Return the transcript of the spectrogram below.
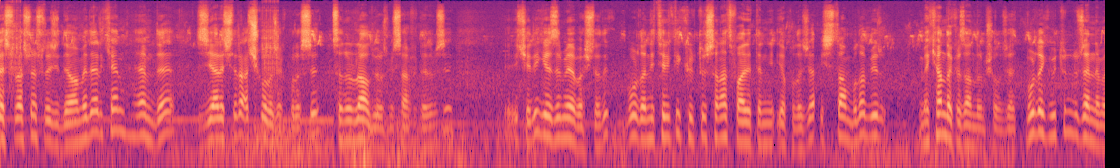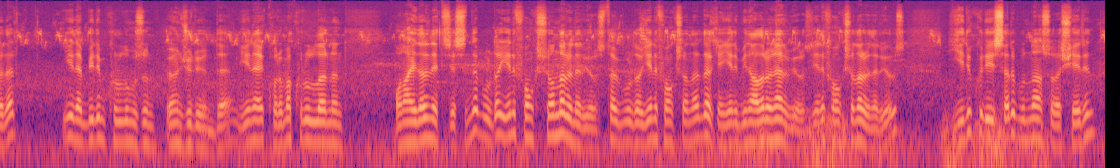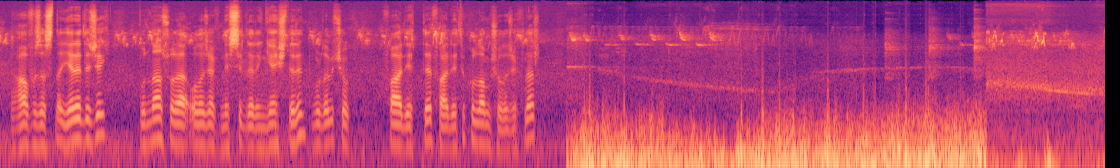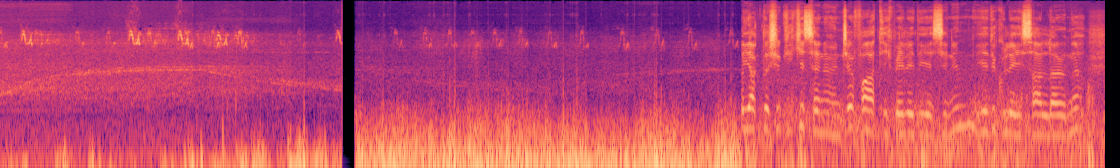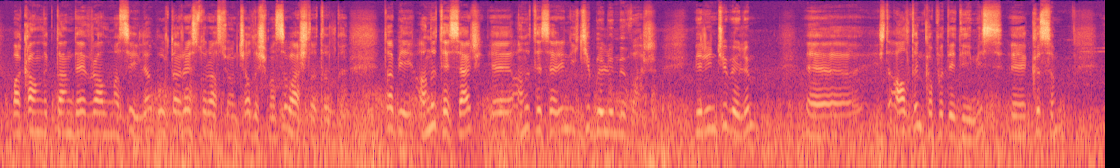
restorasyon süreci devam ederken hem de ziyaretçilere açık olacak burası. Sınırlı alıyoruz misafirlerimizi. E, İçeriği gezdirmeye başladık. Burada nitelikli kültür sanat faaliyetlerinin yapılacağı İstanbul'a bir mekan da kazandırmış olacağız. Buradaki bütün düzenlemeler yine bilim kurulumuzun öncülüğünde, yine koruma kurullarının onayları neticesinde burada yeni fonksiyonlar öneriyoruz. Tabii burada yeni fonksiyonlar derken yeni binalar önermiyoruz. Yeni fonksiyonlar öneriyoruz. Yedi Hisarı bundan sonra şehrin hafızasında yer edecek. Bundan sonra olacak nesillerin, gençlerin burada birçok faaliyette faaliyeti kullanmış olacaklar. Yaklaşık iki sene önce Fatih Belediyesi'nin Yedikule Hisarlarını bakanlıktan devralmasıyla burada restorasyon çalışması başlatıldı. Tabii anıt eser, e, anıt eserin iki bölümü var. Birinci bölüm e, işte Altın Kapı dediğimiz e, kısım.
